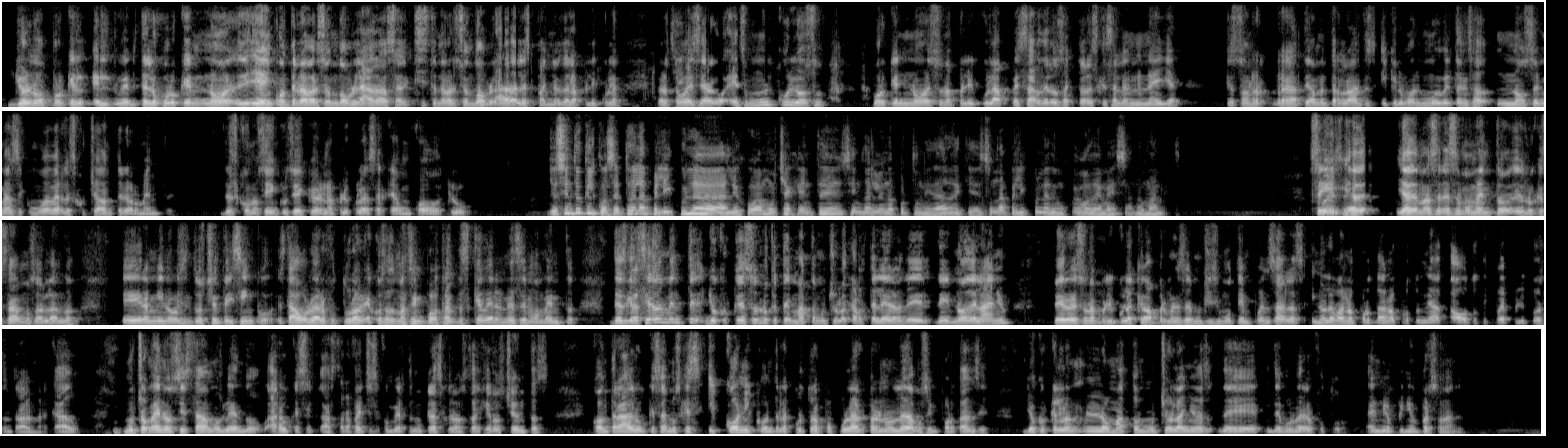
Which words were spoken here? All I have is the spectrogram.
Yo no, porque el, te lo juro que no, y encontré la versión doblada, o sea, existe una versión doblada del español de la película, pero te voy a decir algo, es muy curioso porque no es una película, a pesar de los actores que salen en ella, que son relativamente relevantes y que lo hemos muy britanizado, no se me hace como de haberla escuchado anteriormente. Desconocí inclusive que hubiera una película acerca de un juego de club. Yo siento que el concepto de la película alejó a mucha gente sin darle una oportunidad de que es una película de un juego de mesa, no mames. Sí, y, además en ese momento, es lo que estábamos hablando, era 1985, estaba Volver al Futuro, había cosas más importantes que ver en ese momento. Desgraciadamente, yo creo que eso es lo que te mata mucho la cartelera de, de no del año, pero es una película que va a permanecer muchísimo tiempo en salas y no le van a dar oportunidad a otro tipo de películas de entrar al mercado. Mucho menos si estábamos viendo algo que hasta la fecha se convierte en un clásico de de los ochentas contra algo que sabemos que es icónico entre la cultura popular, pero no le damos importancia. Yo creo que lo, mató mucho el año de Volver al Futuro, en mi opinión personal.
